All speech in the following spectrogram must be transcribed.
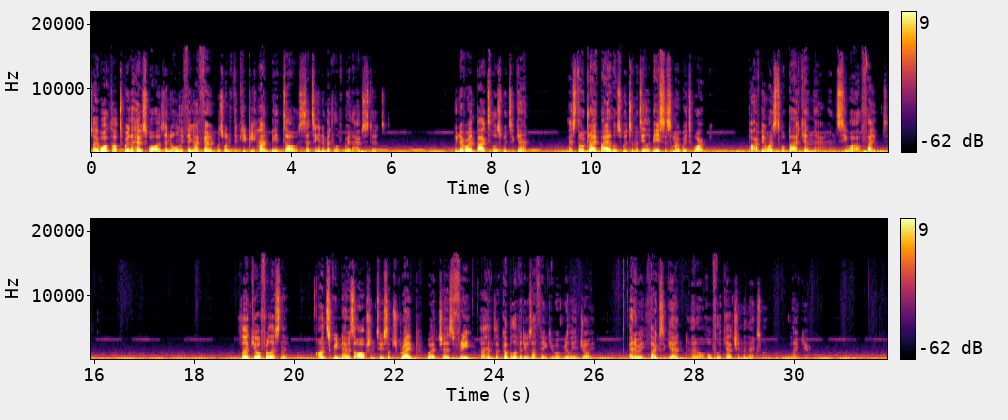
so I walked up to where the house was, and the only thing I found was one of the creepy handmade dolls sitting in the middle of where the house stood. We never went back to those woods again. I still drive by those woods on a daily basis on my way to work. Part of me wants to go back in there and see what I'll find. Thank you all for listening. On screen now is the option to subscribe, which is free, and a couple of videos I think you will really enjoy. Anyway, thanks again, and I'll hopefully catch you in the next one. Thank you.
